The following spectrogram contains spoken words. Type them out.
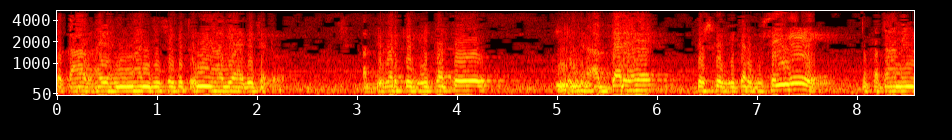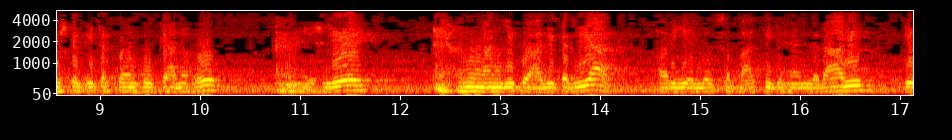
तो कहा भाई हनुमान जी से कि तुम्हें आगे आगे चलो। अब विवर के भीतर तो अब डर है। तो उसके भीतर घुसेंगे तो पता नहीं उसके भीतर कौन हो, क्या न हो। इसलिए हनुमान जी को आगे कर लिया, और ये लोग सब बाकी जो है अंगदार, ये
